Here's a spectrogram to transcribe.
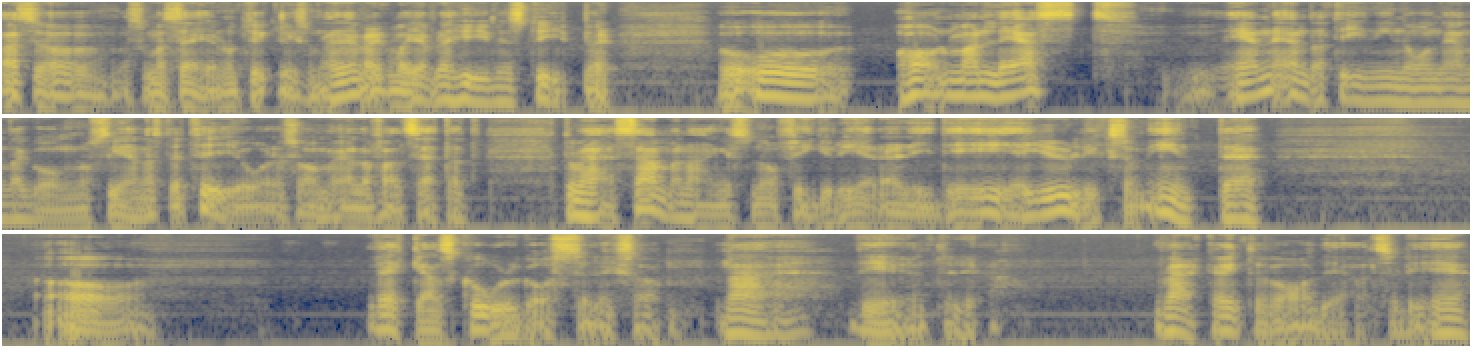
alltså, vad ska man säga, de tycker liksom, det verkar vara jävla hyvens typer. Och, och har man läst en enda tidning någon enda gång de senaste tio åren så har man i alla fall sett att de här sammanhangen som de figurerar i, det är ju liksom inte ja, veckans korgosse liksom. Nej, det är ju inte det. Det verkar inte vara det alltså. Det är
